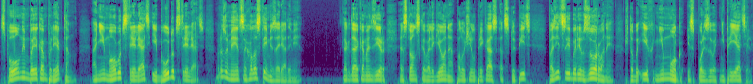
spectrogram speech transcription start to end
с полным боекомплектом. Они могут стрелять и будут стрелять, разумеется, холостыми зарядами. Когда командир эстонского легиона получил приказ отступить, позиции были взорваны, чтобы их не мог использовать неприятель.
